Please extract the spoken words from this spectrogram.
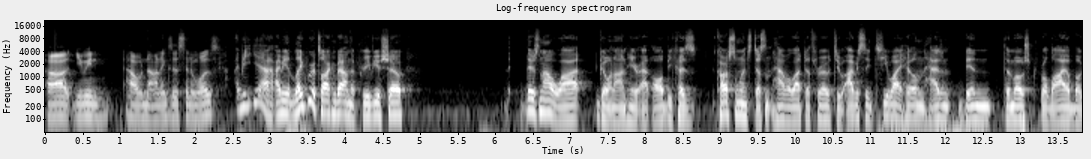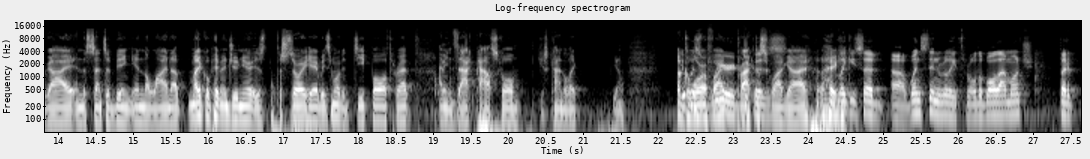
Uh, you mean how non-existent it was? I mean, yeah. I mean, like we were talking about on the previous show, there's not a lot going on here at all because Carson Wentz doesn't have a lot to throw to. Obviously, T.Y. Hilton hasn't been the most reliable guy in the sense of being in the lineup. Michael Pittman Jr. is the story here, but he's more of a deep ball threat. I mean, Zach Pascal, he's kind of like, you know, a It glorified practice because, squad guy. like, Like you said, uh, Wentz didn't really throw the ball that much, but it,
